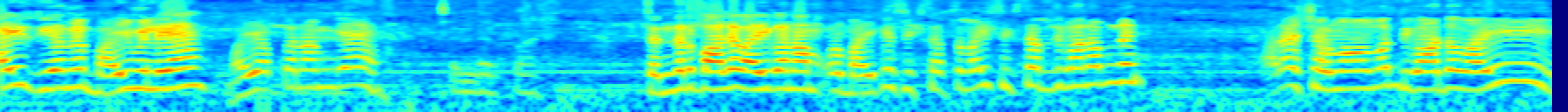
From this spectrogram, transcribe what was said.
भाई ये हमें भाई मिले हैं। भाई आपका नाम क्या है? चंद्रपाल। चंद्रपाल है भाई का नाम और भाई के सिक्स से भाई सिक्स दिखाना आपने अरे शर्मा मत दिखा दो भाई।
